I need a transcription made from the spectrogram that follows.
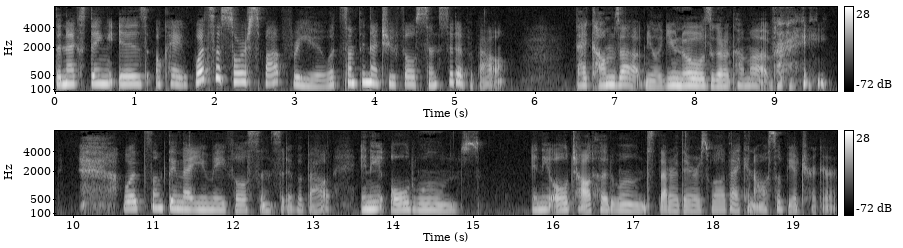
The next thing is okay, what's a sore spot for you? What's something that you feel sensitive about? That comes up. You like you know it's gonna come up, right? what's something that you may feel sensitive about? Any old wounds, any old childhood wounds that are there as well, that can also be a trigger.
